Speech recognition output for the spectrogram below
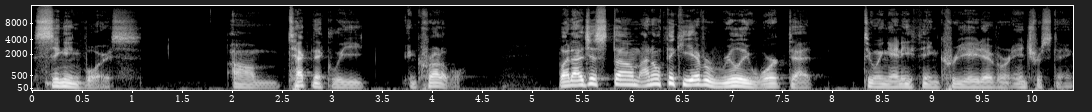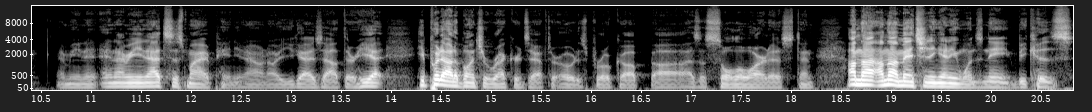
singing voice. Um, technically incredible. But I just um, I don't think he ever really worked at doing anything creative or interesting. I mean, and I mean that's just my opinion. I don't know you guys out there. He had, he put out a bunch of records after Otis broke up uh, as a solo artist, and I'm not I'm not mentioning anyone's name because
